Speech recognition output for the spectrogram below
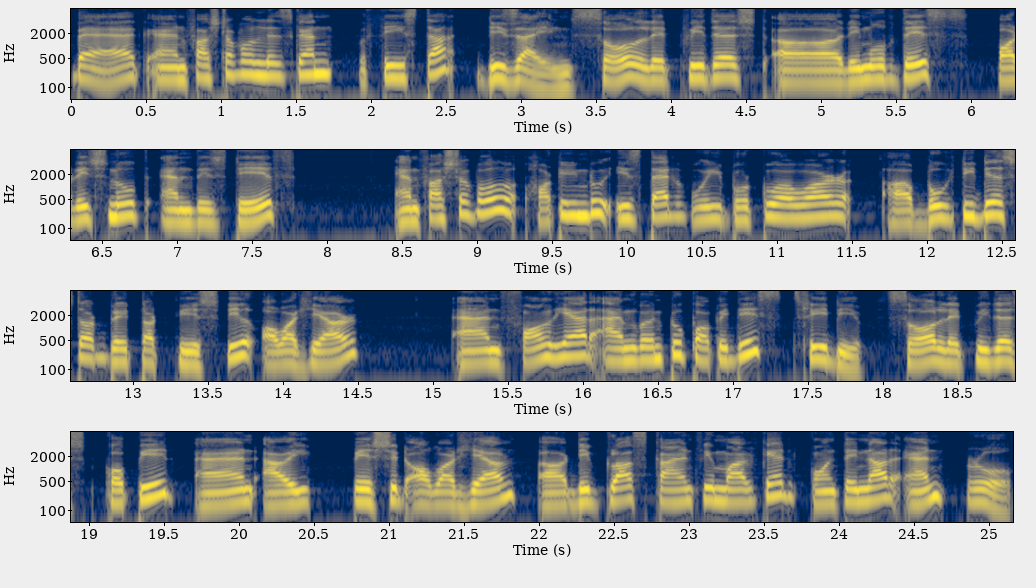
back and first of all, let's can fix the design. So let me just uh, remove this loop and this div. And first of all, what we do is that we go to our uh, bookdetails.blade.php over here and from here, I'm going to copy this 3D. So let me just copy it and I paste it over here. Uh, class currently market, container and pro.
